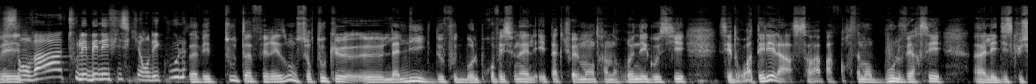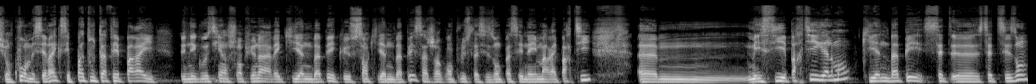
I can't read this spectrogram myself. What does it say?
qui s'en va, tous les bénéfices qui en découlent. Vous avez tout à fait raison, surtout que la ligue de football professionnel est actuellement en train de renégocier ses droits télé. Là, ça va pas forcément bouleverser les discussions courtes, mais c'est vrai que c'est pas tout à fait pareil de négocier un championnat avec Kylian Mbappé que sans Kylian Mbappé, sachant qu'en plus la saison passée Neymar est parti. Euh, Messi est parti également, Kylian Mbappé cette, euh, cette saison.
